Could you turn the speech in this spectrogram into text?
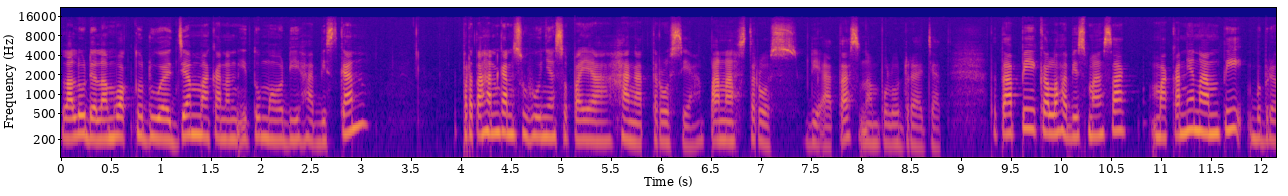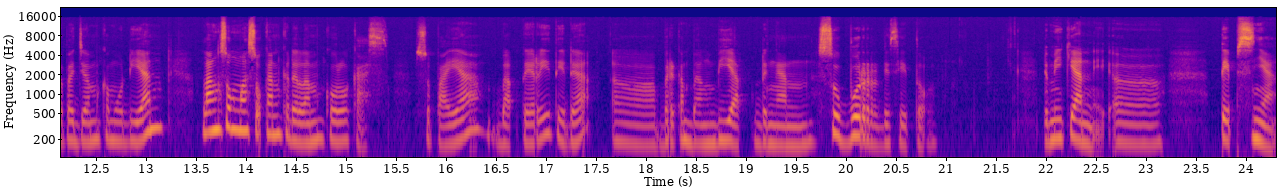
lalu dalam waktu 2 jam makanan itu mau dihabiskan, pertahankan suhunya supaya hangat terus ya, panas terus di atas 60 derajat. Tetapi kalau habis masak, makannya nanti beberapa jam kemudian langsung masukkan ke dalam kulkas supaya bakteri tidak e, berkembang biak dengan subur di situ. Demikian e, tipsnya.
